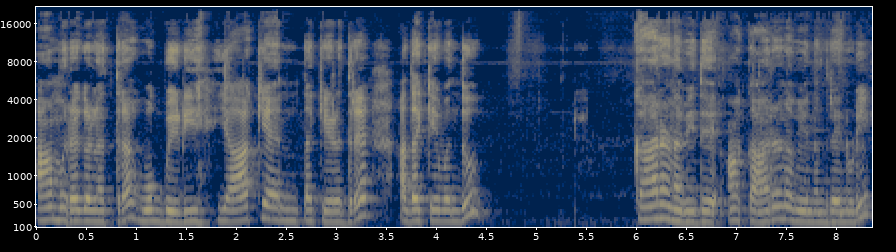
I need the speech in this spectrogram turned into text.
ಆ ಮರಗಳ ಹತ್ರ ಹೋಗಬೇಡಿ. ಯಾಕೆ ಅಂತ ಕೇಳಿದ್ರೆ ಅದಕ್ಕೆ ಒಂದು ಕಾರಣವಿದೆ. ಆ ಕಾರಣವೇನೆಂದರೆ ನೋಡಿ,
